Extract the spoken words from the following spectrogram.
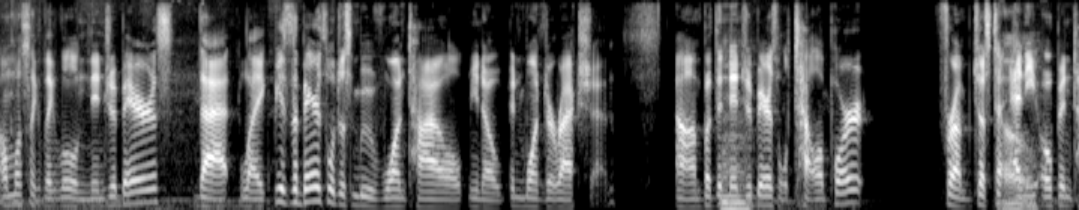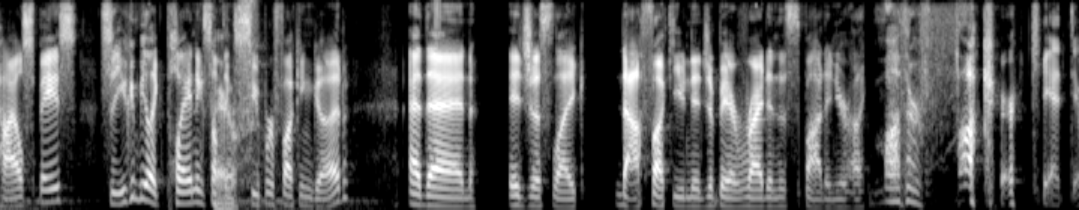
almost like like little ninja bears that like because the bears will just move one tile, you know, in one direction, um, but the Mhm. ninja bears will teleport from just to any Oh. open tile space, so you can be like planning something Barf. super fucking good, and then it's just like. Nah, fuck you, Ninja Bear, right in the spot, and you're like, motherfucker, can't do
